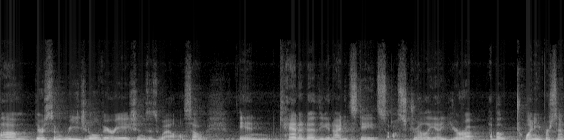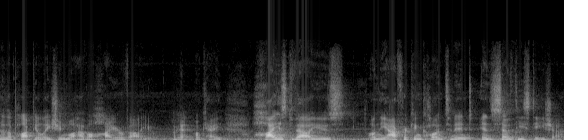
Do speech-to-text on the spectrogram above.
Um, there's some regional variations as well. So in Canada, the United States, Australia, Europe, about 20% of the population will have a higher value. Okay. Okay. Highest values on the African continent and Southeast Asia,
